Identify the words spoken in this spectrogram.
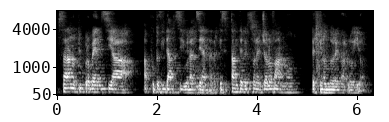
saranno più propensi a appunto fidarsi di quell'azienda perché se tante persone già lo fanno perché non dovrei farlo io?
